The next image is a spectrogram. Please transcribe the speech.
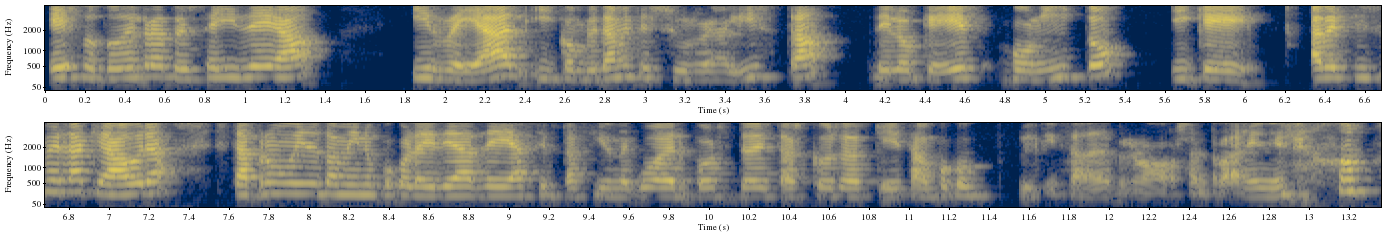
eso todo el rato, esa idea irreal y completamente surrealista de lo que es bonito y que a ver, si es verdad que ahora está promoviendo también un poco la idea de aceptación de cuerpos y todas estas cosas que está un poco politizada, pero no vamos a entrar en eso.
